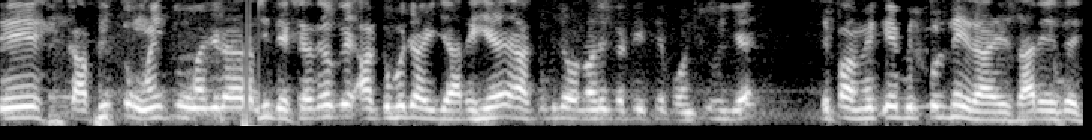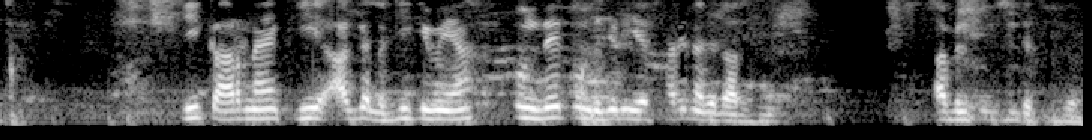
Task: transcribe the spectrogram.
ਤੇ ਕਾਫੀ ਧੂੰਆਂ ਹੀ ਧੂੰਆਂ ਜਿਹੜਾ ਤੁਸੀਂ ਦੇਖ ਸਕਦੇ ਹੋ ਕਿ ਅੱਗ ਬੁਝਾਈ ਜਾ ਰਹੀ ਹੈ। ਅੱਗ ਬੁਝਾਉਣ ਵਾਲੀ ਗੱਡੀ ਇੱਥੇ ਪਹੁੰਚੀ ਹੋਈ ਹੈ ਤੇ ਭਾਵੇਂ ਕਿ ਬਿਲਕੁਲ ਹਨੇਰਾ ਹੈ ਸਾਰੇ ਇਹਦੇ ਵਿੱਚ। ਕੀ ਕਾਰਨ ਹੈ? ਕੀ ਅੱਗ ਲੱਗੀ ਕਿਵੇਂ ਆ? ਧੁੰਦੇ ਧੁੰਦ ਜਿਹੜੀ ਹੈ, ਸਾਰੀ ਨਜ਼ਰ ਆ ਰਹੀ ਹੈ। ਆ ਬਿਲਕੁਲ ਤੁਸੀਂ ਦੇਖ ਸਕਦੇ ਹੋ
